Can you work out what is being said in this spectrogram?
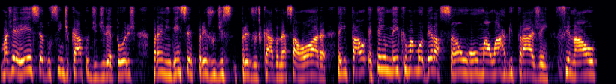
uma gerência do sindicato de diretores para ninguém ser prejudicado nessa hora. Tem tal tem meio que uma moderação ou uma, arbitragem final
